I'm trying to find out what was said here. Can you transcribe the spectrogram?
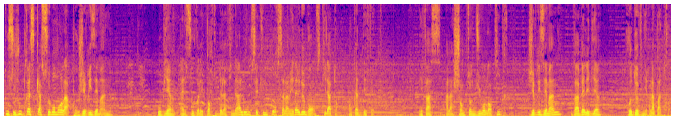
Tout se joue presque à ce moment-là pour Gévry Zeman. Ou bien elle s'ouvre les portes de la finale, ou c'est une course à la médaille de bronze qui l'attend en cas de défaite. Mais face à la championne du monde en titre, Gévry Zeman va bel et bien redevenir la patronne.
